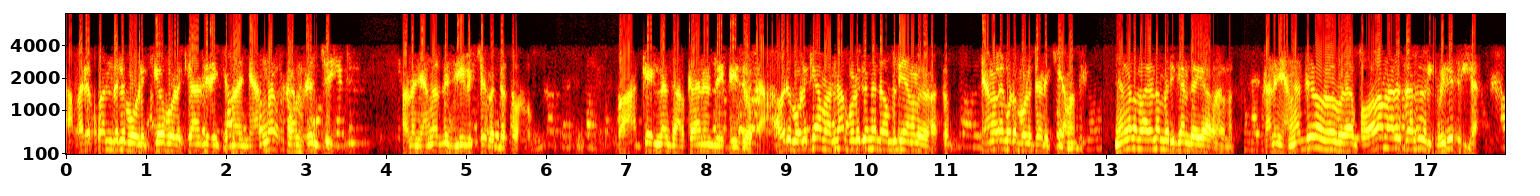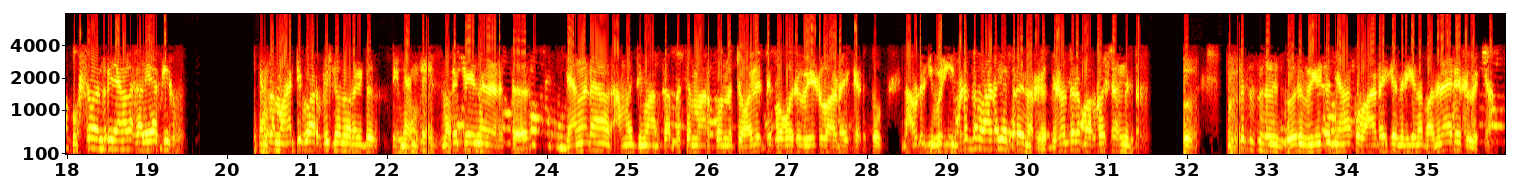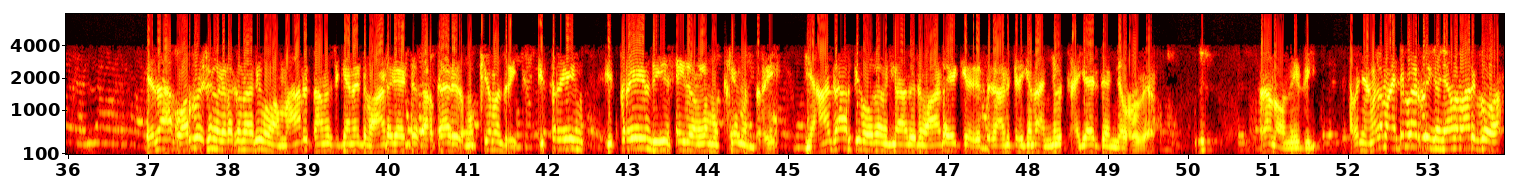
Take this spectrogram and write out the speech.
സമരപ്പന്തൽ പൊളിക്കോ പൊളിക്കാതിരിക്കുന്നത് ഞങ്ങൾ സമരം ചെയ്യും. കാരണം ഞങ്ങൾക്ക് ജീവിച്ചേ പറ്റത്തുള്ളൂ. ബാക്കിയെല്ലാം സർക്കാരിന്റെ രീതിയിലുള്ള അവർ പൊളിക്കാൻ വന്നാൽ പൊളിക്കുന്നതിന് മുമ്പിൽ ഞങ്ങൾ കിടക്കും. ഞങ്ങളെ കൂടെ പൊളിച്ചടിക്കാൻ മതി. ഞങ്ങൾ മരണം ഭരിക്കാൻ തയ്യാറാണ്. കാരണം ഞങ്ങൾക്ക് പോകാൻ നേരത്തെ വീടില്ല മുഖ്യമന്ത്രി ഞങ്ങളെ കളിയാക്കി ഞങ്ങളെ മാറ്റി പാർപ്പിക്കുമെന്ന് പറഞ്ഞിട്ട് ഞങ്ങൾ ചെയ്യുന്നതിനടുത്ത് ഞങ്ങളുടെ അമ്മച്ചിമാർക്ക് അപ്പച്ചന്മാർക്കൊന്ന് ടോയ്ലറ്റ് ടോയ്ലറ്റിൽ പോകാൻ ഒരു വീട് വാടകയ്ക്ക് എടുത്തു. അവിടെ ഇവിടെ ഇവിടുത്തെ വാടക എത്രയെന്ന് അറിയോ? തിരുവനന്തപുരം കോർപ്പറേഷൻ ഒരു വീട് ഞങ്ങൾക്ക് വാടകയ്ക്ക് തന്നിരിക്കുന്ന പതിനായിരം രൂപയ്ക്കാണ് എന്നാൽ ആ കോർപ്പറേഷനിൽ കിടക്കുന്നവർ മാറി താമസിക്കാനായിട്ട് വാടകയായിട്ട് സർക്കാർ മുഖ്യമന്ത്രി ഇത്രയും ഇത്രയും രീതിയിലുള്ള മുഖ്യമന്ത്രി യാഥാർത്ഥ്യ ബോധമില്ലാതെ ഒരു വാടകയ്ക്ക് എടുത്ത് കാണിച്ചിരിക്കുന്ന അഞ്ഞൂറ്റി അയ്യായിരത്തി അഞ്ഞൂറ് രൂപയാണ്. അതാണോ നീതി അപ്പൊ ഞങ്ങൾ മാറ്റി പേർപ്പിക്കും. ഞങ്ങൾ മാറിപ്പോവാ.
